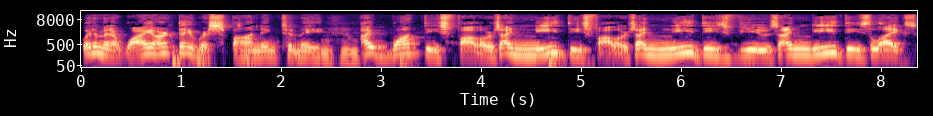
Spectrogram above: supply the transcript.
Wait a minute, why aren't they responding to me? Mm-hmm. I want these followers. I need these followers. I need these views. I need these likes.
